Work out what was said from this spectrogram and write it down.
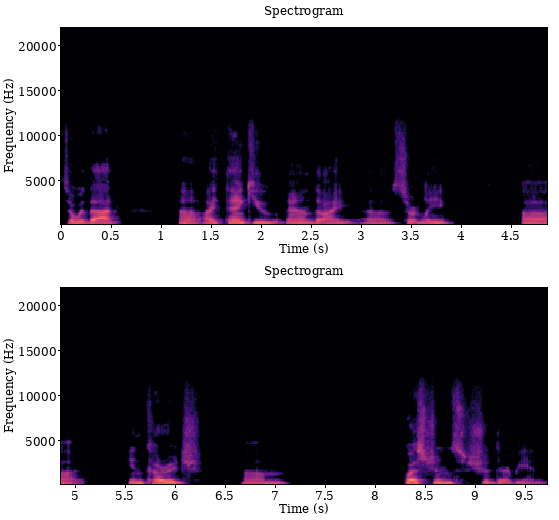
So, with that, uh, I thank you, and I uh, certainly uh, encourage um, questions should there be any.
